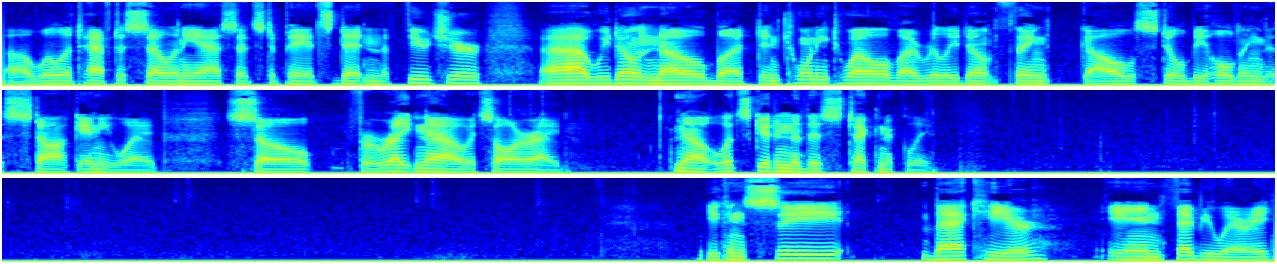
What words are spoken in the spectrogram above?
uh, will it have to sell any assets to pay its debt in the future? Uh, we don't know, but in 2012 I really don't think I'll still be holding this stock anyway. So for right now it's alright. Now let's get into this technically. You can see back here in February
